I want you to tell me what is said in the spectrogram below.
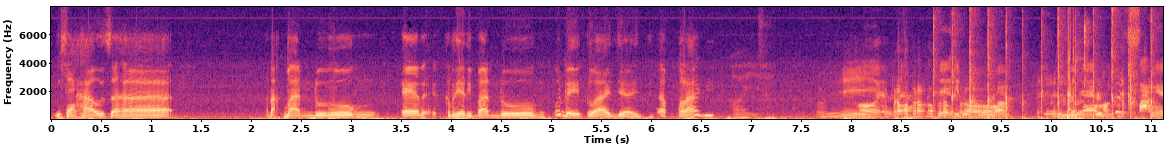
Usaha, usaha anak Bandung, eh kerja di Bandung, udah itu aja. Apa lagi? oh iya. Wih, Oh, ya keprok keprok Jadi hidup keprok. emang- Iya, emang gesang ya.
